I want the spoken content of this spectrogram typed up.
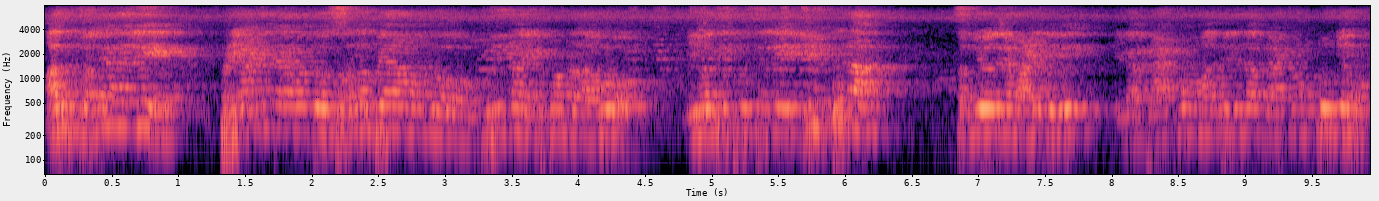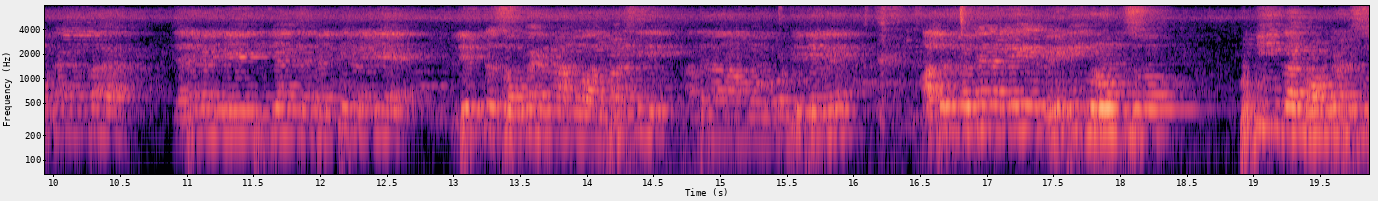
ಅದ್ರ ಜೊತೆಯಲ್ಲಿ ಪ್ರಯಾಣಿಕರ ಒಂದು ಸೌಲಭ್ಯ ಒಂದು ಗುರಿನ ಇಟ್ಕೊಂಡು ನಾವು ಇವತ್ತಿನ ದಿವಸದಲ್ಲಿ ಲಿಫ್ಟ್ನ ಸಂಯೋಜನೆ ಮಾಡಿದ್ದೀವಿ. ಈಗ ಪ್ಲಾಟ್ಫಾರ್ಮ್ ಒಂದರಿಂದ ಪ್ಲಾಟ್ಫಾರ್ಮ್ ಟೂಗೆ ಹೋಗ್ತಕ್ಕಂಥ ಜನಗಳಿಗೆ, ದಿವ್ಯಾಂಗ ವ್ಯಕ್ತಿಗಳಿಗೆ ಲಿಫ್ಟ್ ಸೌಕರ್ಯ ನಾವು ಅಳವಡಿಸಿ ಅದನ್ನ ನಾವು ಕೊಟ್ಟಿದ್ದೇವೆ ಅದ್ರ ಜೊತೆಯಲ್ಲಿ ವೇಟಿಂಗ್ ರೂಮ್ಸ್ ಬುಕಿಂಗ್ ಕೌಂಟರ್ಸ್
